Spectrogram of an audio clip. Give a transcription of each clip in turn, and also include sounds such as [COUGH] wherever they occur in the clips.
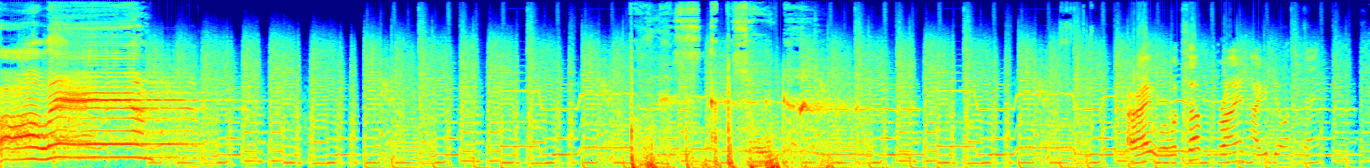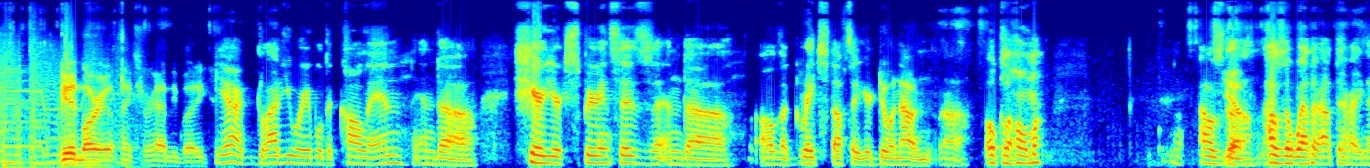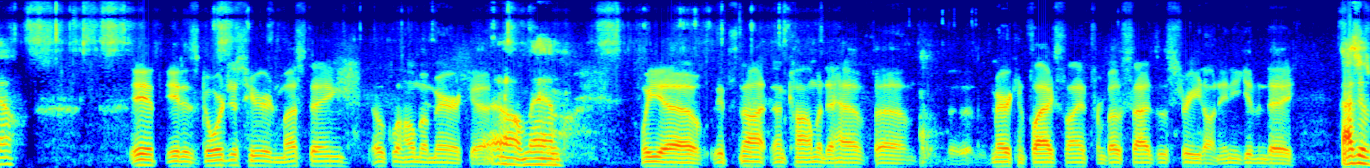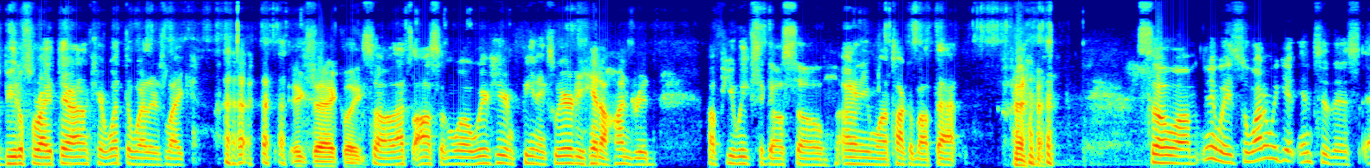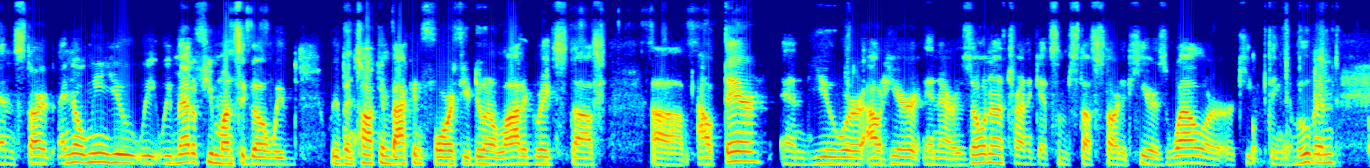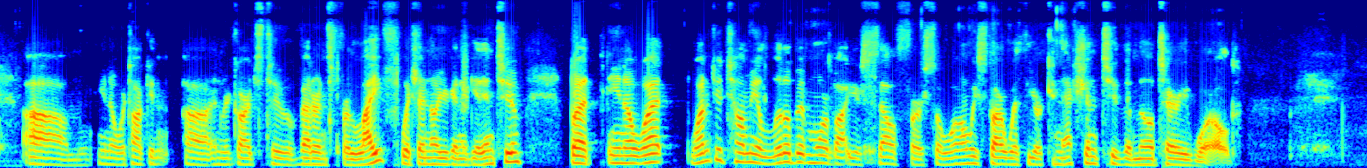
Call in! Bonus episode. All right. Well, what's up, Brian? How you doing today? Good, Mario. Thanks for having me, buddy. Yeah, glad you were able to call in and uh, share your experiences and uh, all the great stuff that you're doing out in uh, Oklahoma. How's the Yeah. How's the weather out there right now? It it is gorgeous here in Mustang, Oklahoma, America. Oh man, We uh, it's not uncommon to have um, the American flags flying from both sides of the street on any given day. that's just beautiful right there. I don't care what the weather's like. [LAUGHS] Exactly. So that's awesome. Well, we're here in Phoenix. We already hit hundred a few weeks ago, so I don't even want to talk about that. [LAUGHS] So, um, anyways, so why don't we get into this and start? I know me and you, we, we met a few months ago, and we've we've been talking back and forth. You're doing a lot of great stuff uh, out there, and you were out here in Arizona trying to get some stuff started here as well, or, or keep things moving. Um, you know, we're talking uh, in regards to Veterans for Life, which I know you're going to get into. But you know what? Why don't you tell me a little bit more about yourself first? So, why don't we start with your connection to the military world?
